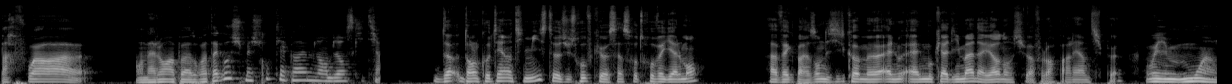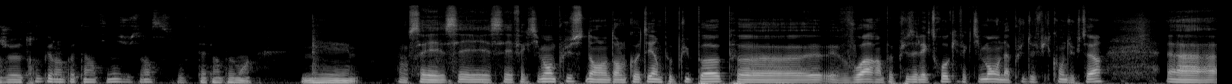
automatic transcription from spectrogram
parfois euh, en allant un peu à droite à gauche, mais je trouve qu'il y a quand même une ambiance qui tient. Dans, dans le côté intimiste, tu trouves que ça se retrouve également? Avec par exemple des titres comme euh, El, El Mukadima d'ailleurs dont il va falloir parler un petit peu. Oui, moins. Je trouve que dans le côté intimiste, justement, ça se trouve peut-être un peu moins. Mais Donc c'est, c'est, c'est effectivement plus dans, dans le côté un peu plus pop, euh, voire un peu plus électro, qu'effectivement on a plus de fil conducteur. Euh,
